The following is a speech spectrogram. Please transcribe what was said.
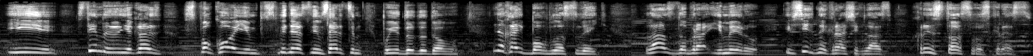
І з тим якраз спокоєм, з піднесеним серцем поїду додому. Нехай Бог благословить. Лас, добра і миру, і всіх найкращих лас. Христос Воскрес!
